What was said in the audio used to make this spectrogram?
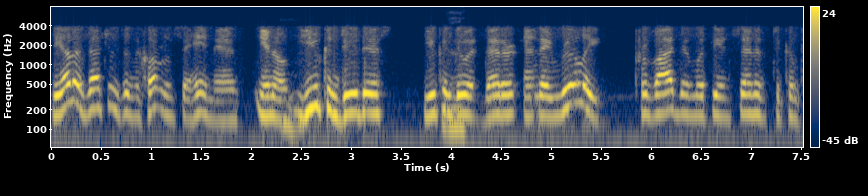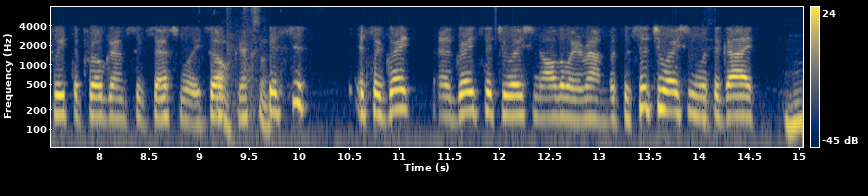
the other veterans in the courtroom say, "Hey, man, you know, you can do this. You can yeah. do it better," and they really provide them with the incentive to complete the program successfully. So oh, it's just it's a great a great situation all the way around. But the situation with the guy, mm-hmm.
